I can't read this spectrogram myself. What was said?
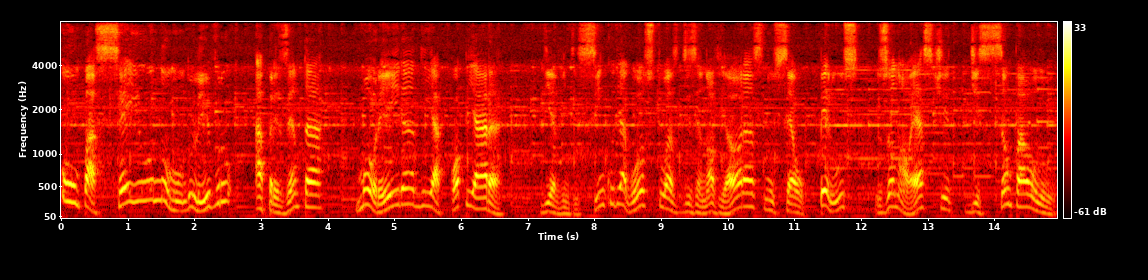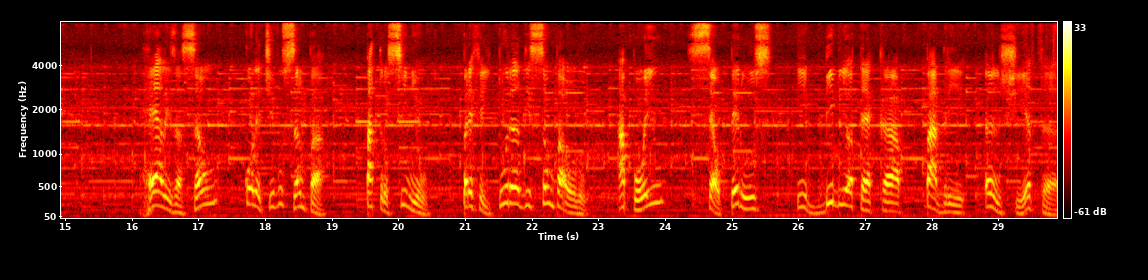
Um passeio no mundo livro apresenta Moreira de Acopiara, dia 25 de agosto às 19 horas no céu Perus, zona oeste de São Paulo. Realização Coletivo Sampa. Patrocínio Prefeitura de São Paulo. Apoio Céu Perus e Biblioteca Padre Anchieta.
